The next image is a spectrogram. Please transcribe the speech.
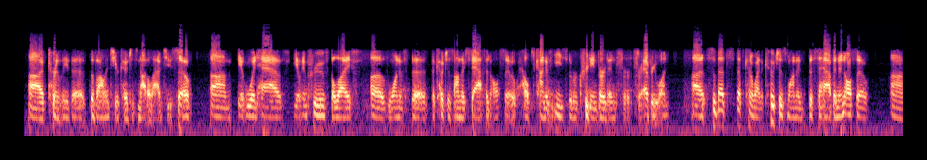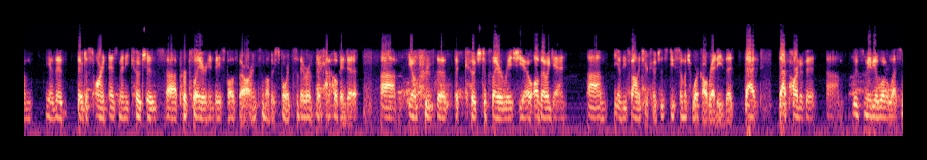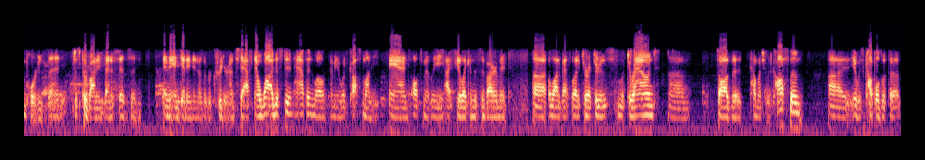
Uh, currently, the the volunteer coach is not allowed to. So um, it would have, you know, improved the life of one of the, the coaches on their staff and also helped kind of ease the recruiting burden for, for everyone. Uh, so that's that's kind of why the coaches wanted this to happen, and also um, you know, that there just aren't as many coaches uh, per player in baseball as there are in some other sports. So they were they're kind of hoping to um, you know improve the the coach to player ratio. Although again, um, you know these volunteer coaches do so much work already that that that part of it um, was maybe a little less important than just providing benefits and, and and getting another recruiter on staff. Now, why this didn't happen? Well, I mean, it would cost money, and ultimately, I feel like in this environment, uh, a lot of athletic directors looked around, um, saw that how much it would cost them. Uh, it was coupled with a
